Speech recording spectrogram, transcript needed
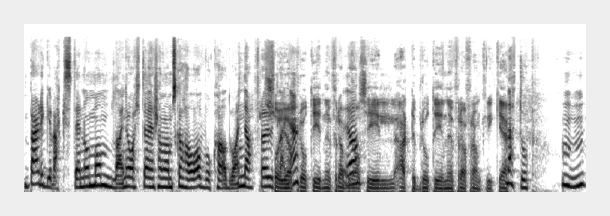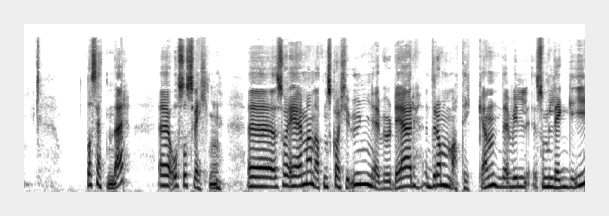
belgveksten og mandlene og alt det her som de skal ha, og avokadoene fra utlandet Soyaproteiner fra Ja. Brasil, erteproteiner fra Frankrike. Nettopp. Mhm. Da sitter den der, eh, og så svelger den. Eh, Så jeg mener at en skal ikke undervurdere dramatikken vil, som ligger i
